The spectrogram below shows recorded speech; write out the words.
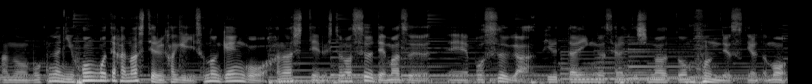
あの僕が日本語で話している限り、その言語を話している人の数でまず、えー母数がフィルタリングされてしまうと思うんですけれども、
